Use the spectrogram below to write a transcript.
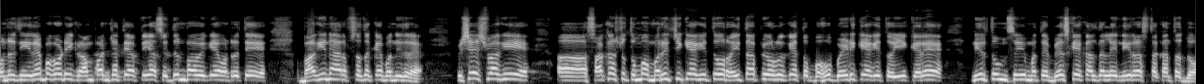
ಒಂದ್ ರೀತಿ ಹಿರೇಬಗೌಡಿ ಗ್ರಾಮ ಪಂಚಾಯತಿ ವ್ಯಾಪ್ತಿಯ ಸಿದ್ದನ್ ಬಾವಿಗೆ ಒಂದ್ ರೀತಿ ಬಾಗಿನ ಅರ್ಪಿಸೋದಕ್ಕೆ ಬಂದಿದ್ದಾರೆ. ವಿಶೇಷವಾಗಿ ಸಾಕಷ್ಟು ತುಂಬಾ ಮರೀಚಿಕೆಯಾಗಿತ್ತು. ರೈತಾಪಿ ವರ್ಗಕ್ಕೆ ಬಹು ಬೇಡಿಕೆಯಾಗಿತ್ತು ಈ ಕೆರೆ ನೀರು ತುಂಬಿಸಿ ಮತ್ತೆ ಬೇಸಿಗೆ ಕಾಲದಲ್ಲಿ ನೀರು ಹರಿಸ್ತಕ್ಕಂಥದ್ದು.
